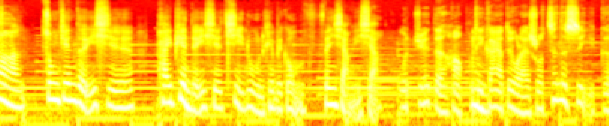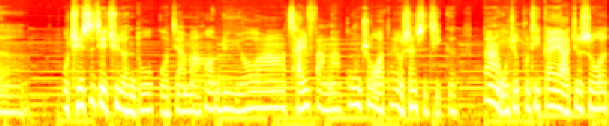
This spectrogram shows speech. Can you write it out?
那中间的一些拍片的一些记录，你可不可以跟我们分享一下？我觉得哈，菩提伽亚对我来说真的是一个，嗯、我全世界去了很多国家嘛，哈，旅游啊、采访啊、工作啊，它有三十几个。但我觉得菩提伽亚就说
